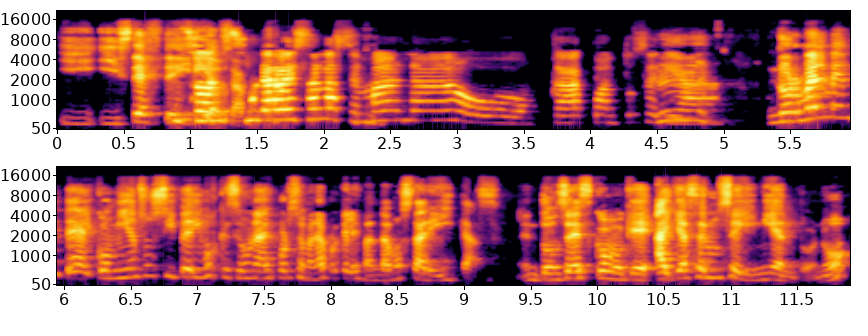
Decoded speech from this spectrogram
Y, y Steph te diría, ¿Una vez a la semana o cada cuánto sería? Mm, normalmente al comienzo sí pedimos que sea una vez por semana porque les mandamos tareitas. Entonces, como que hay que hacer un seguimiento, ¿no?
